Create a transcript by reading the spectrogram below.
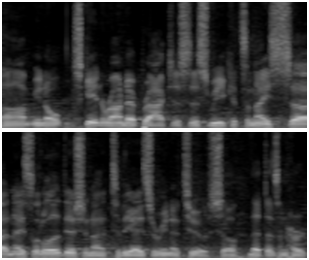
um, you know, skating around at practice this week. It's a nice, uh, nice little addition uh, to the ice arena too. So that doesn't hurt.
